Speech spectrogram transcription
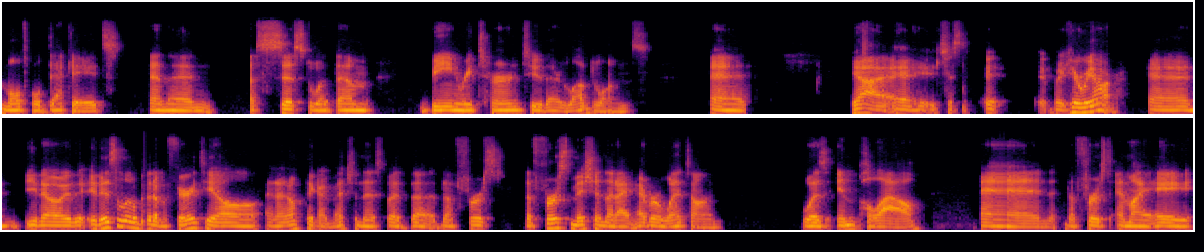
multiple decades and then assist with them being returned to their loved ones. And yeah it's just it, but here we are and you know it, it is a little bit of a fairy tale and i don't think i mentioned this but the the first the first mission that I ever went on was in Palau, and the first MIA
